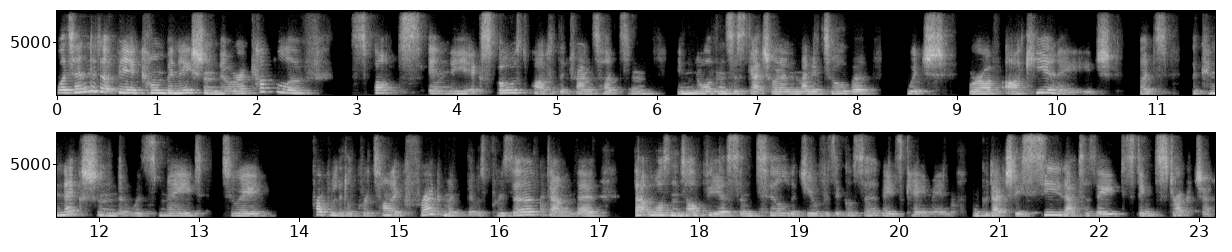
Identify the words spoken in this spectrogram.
Well, it ended up being a combination. There were a couple of spots in the exposed part of the Trans Hudson in northern Saskatchewan and Manitoba, which were of Archean age. But the connection that was made to a proper little cratonic fragment that was preserved down there that wasn't obvious until the geophysical surveys came in and could actually see that as a distinct structure.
